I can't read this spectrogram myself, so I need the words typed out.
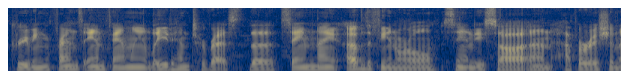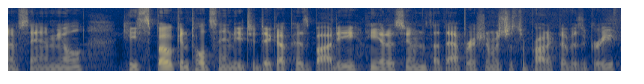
grieving friends and family laid him to rest. The same night of the funeral, Sandy saw an apparition of Samuel. He spoke and told Sandy to dig up his body. He had assumed that the apparition was just a product of his grief.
